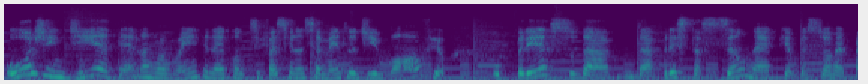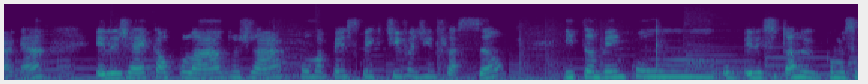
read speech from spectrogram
Hoje em dia, até novamente, né, quando se faz financiamento de imóvel, o preço da, da prestação né, que a pessoa vai pagar, ele já é calculado já com uma perspectiva de inflação e também com ele se torna como se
